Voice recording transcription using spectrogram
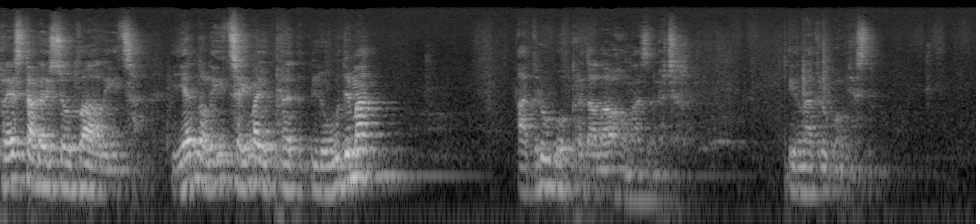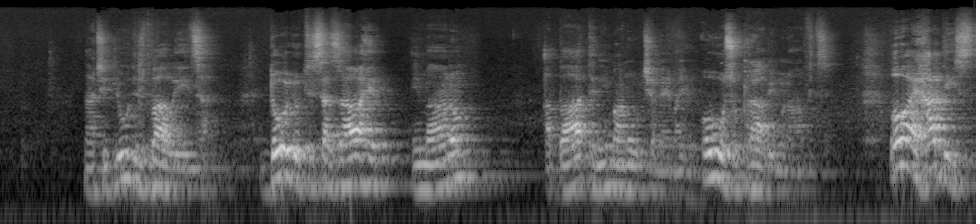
Predstavljaju se u dva lica. Jedno lice imaju pred ljudima, a drugo pred Allahom azamečar. Ili na drugom mjestu. Znači, ljudi s dva lica. Dođu ti sa zahir imanom, a batin iman uopće nemaju. Ovo su pravi munafici. Ovaj hadis,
